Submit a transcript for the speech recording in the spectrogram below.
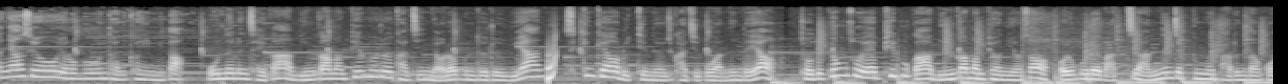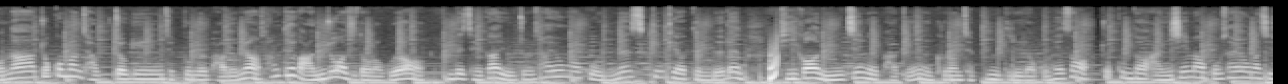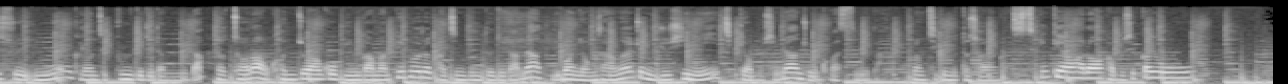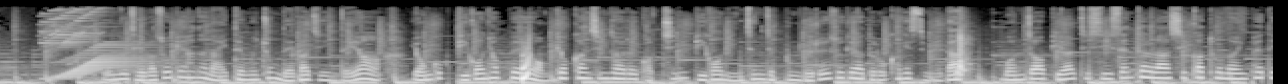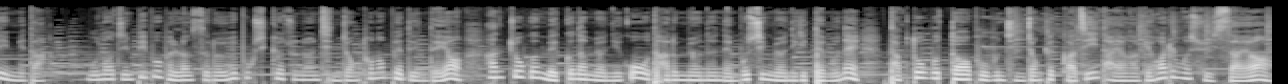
안녕하세요 여러분. 다니캉입니다. 오늘은 제가 민감한 피부를 가진 여러분들을 위한 스킨케어 루틴을 가지고 왔는데요. 저도 평소에 피부가 민감한 편이어서 얼굴에 맞지 않는 제품을 바른다거나 조금만 자극적인 제품을 바르면 상태가 안 좋아지더라고요. 근데 제가 요즘 사용하고 있는 스킨케어템들은 비건 인증을 받은 그런 제품들이라고 해서 조금 더 안심하고 사용하실 수 있는 그런 제품들이랍니다 저처럼 건조하고 민감한 피부를 가진 분들이라면 이번 영상을 좀 유심히 지켜보시면 좋을 것 같습니다. 그럼 지금부터 저랑 같이 스킨케어 하러 가보실까요? 오늘 제가 소개하는 아이템은 총 4가지인데요. 영국 비건 협회의 엄격한 심사를 거친 비건 인증 제품들을 소개하도록 하겠습니다. 먼저 BRTC Centella cica 토너인 패드입니다. 무너진 피부 밸런스를 회복시켜주는 진정 토너 패드인데요. 한쪽은 매끈한 면이고 다른 면은 엠보싱 면이기 때문에 닦토부터 부분 진정팩까지 다양하게 활용할 수 있어요.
